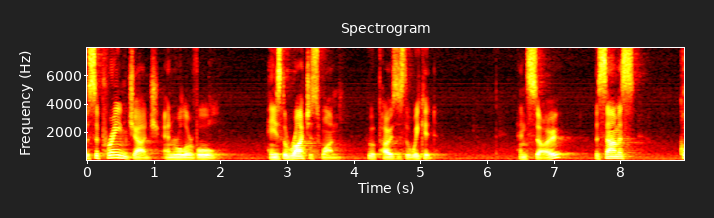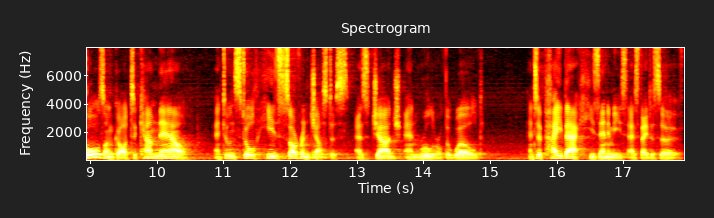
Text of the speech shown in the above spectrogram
the supreme judge and ruler of all. He is the righteous one who opposes the wicked. And so, the psalmist calls on God to come now and to install his sovereign justice as judge and ruler of the world, and to pay back his enemies as they deserve.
